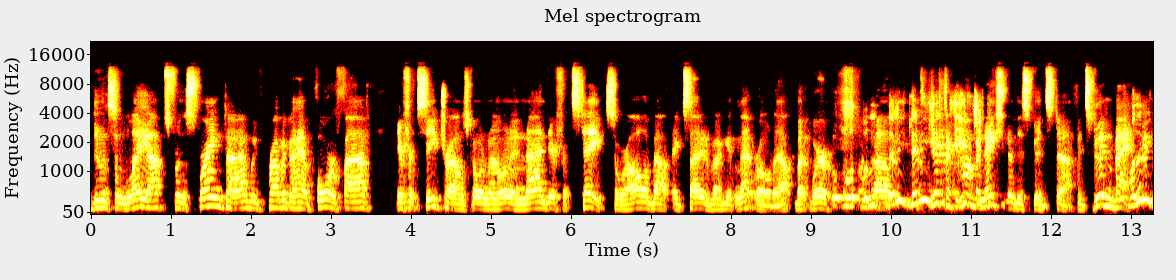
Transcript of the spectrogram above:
doing some layups for the springtime. We're probably going to have four or five different seed trials going on in nine different states. So we're all about excited about getting that rolled out. But we're well, well, uh, let me let me just hit, a combination hit, of this good stuff. It's good and bad. Well, let me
